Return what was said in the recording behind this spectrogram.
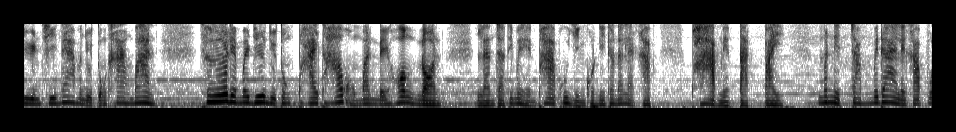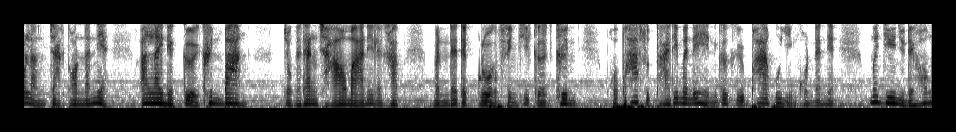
ยืนชี้หน้ามันอยู่ตรงข้างบ้าน เธอเนี่ยมายืนอยู่ตรงปลายเท้าของมันในห้องนอน หลังจากที่มันเห็นภาพผู้หญิงคนนี้เท่านั้นแหละครับ ภาพเนี่ยตัดไปมันเนี่ยจำไม่ได้เลยครับว่าหลังจากตอนนั้นเนี่ยอะไรเนี่ยเกิดขึ้นบ้างจนกระทั่งเช้ามานี่แหละครับ มันได้แต่กลัวกับสิ่งที่เกิดขึ้น เพราะภาพสุดท้ายที่มันได้เห็นก็คือภาพผู้หญิงคนนั้นเนี่ยมายืนอยู่ในห้อง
